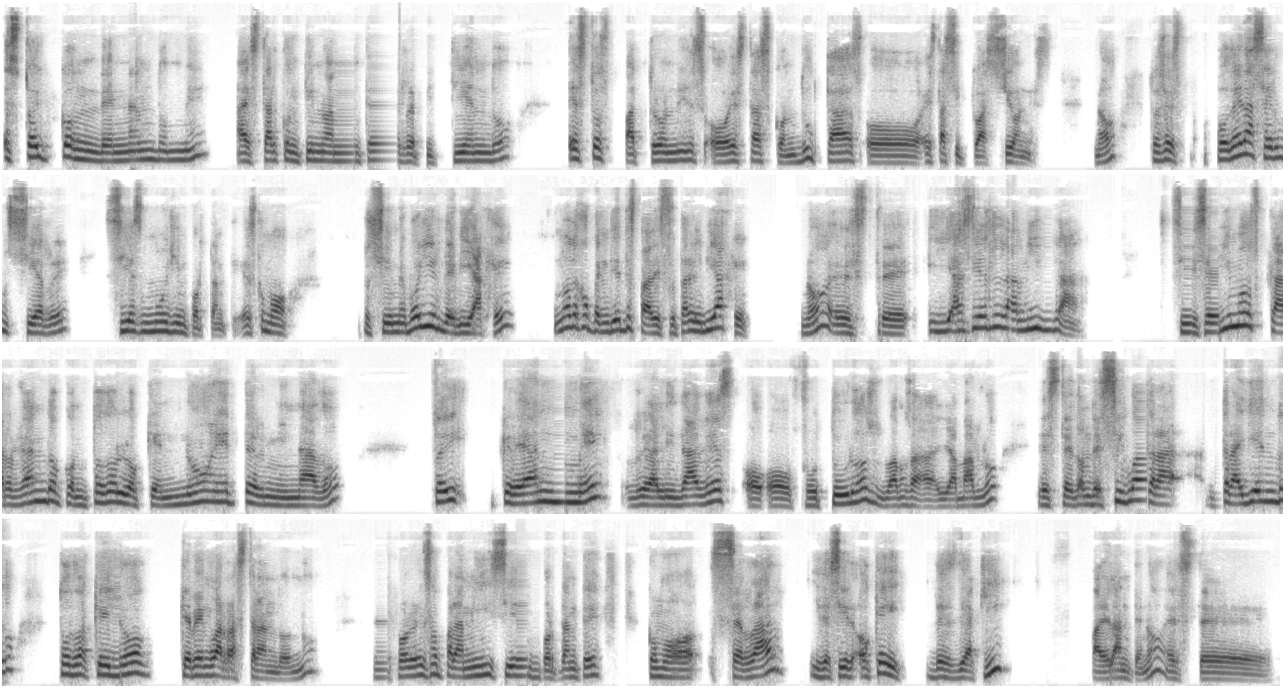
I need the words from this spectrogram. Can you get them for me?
estoy condenándome a estar continuamente repitiendo estos patrones o estas conductas o estas situaciones, ¿no? Entonces, poder hacer un cierre sí es muy importante. Es como, pues, si me voy a ir de viaje, no dejo pendientes para disfrutar el viaje, ¿no? Este, y así es la vida. Si seguimos cargando con todo lo que no he terminado, estoy creándome realidades o, futuros, vamos a llamarlo, este, donde sigo trayendo todo aquello que vengo arrastrando, ¿no? Por eso para mí sí es importante como cerrar y decir, ok, desde aquí para adelante, ¿no? Este,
